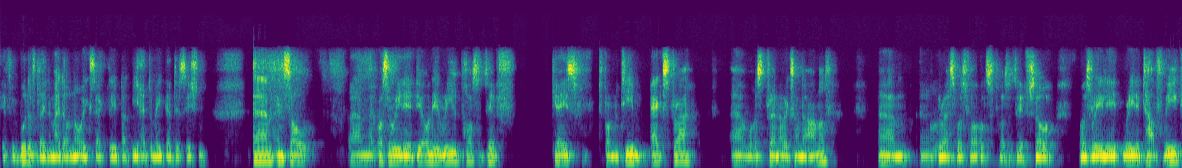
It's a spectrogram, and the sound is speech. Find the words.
if we would have played them. I don't know exactly, but we had to make that decision, um, and so um, that was really the only real positive case from the team extra uh, was Trent Alexander-Arnold, um, and all the rest was false positive. So was really really tough week.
